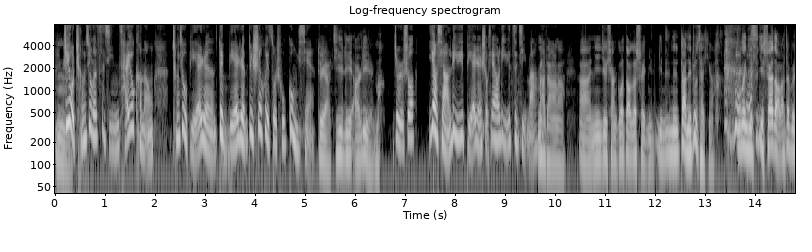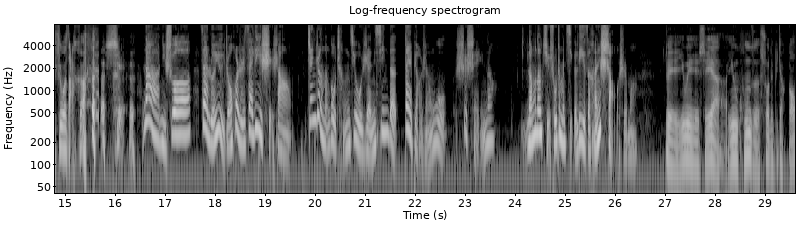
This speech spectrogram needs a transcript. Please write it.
嗯只有成就了自己，你才有可能成就别人，对别人、对社会做出贡献。对啊，激励而立人嘛。就是说，要想利于别人，首先要利于自己嘛。那当然了啊，你就想给我倒个水，你你能站得住才行啊。如果你自己摔倒了，这杯水我咋喝？是。那你说，在《论语》中，或者是在历史上，真正能够成就人心的代表人物是谁呢？能不能举出这么几个例子？很少是吗？对，因为谁呀、因为孔子说的比较高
